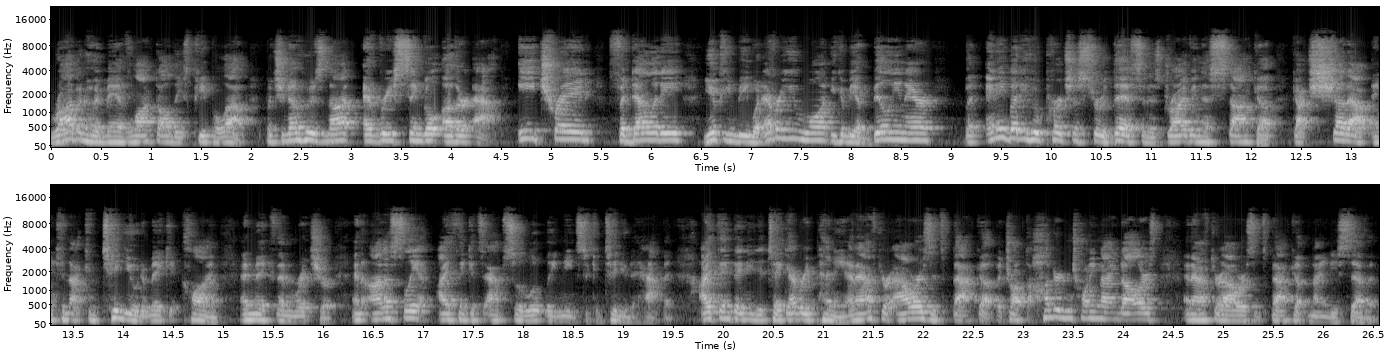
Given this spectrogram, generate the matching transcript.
Robinhood may have locked all these people out, but you know who's not? Every single other app. E Trade, Fidelity, you can be whatever you want. You can be a billionaire. But anybody who purchased through this and is driving this stock up got shut out and cannot continue to make it climb and make them richer. And honestly, I think it's absolutely needs to continue to happen. I think they need to take every penny. And after hours, it's back up. It dropped $129, and after hours, it's back up 97.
